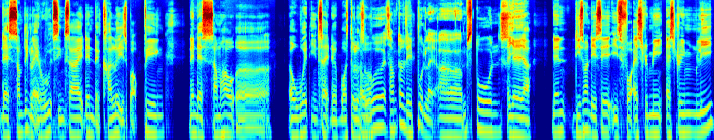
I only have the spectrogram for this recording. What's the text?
there's something like roots inside. Then the color is about pink. Then there's somehow a a word inside the bottle A also. word. Sometimes they put like um stones. Uh, Yeah, yeah, yeah. Then this one they say is for extremely extremely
